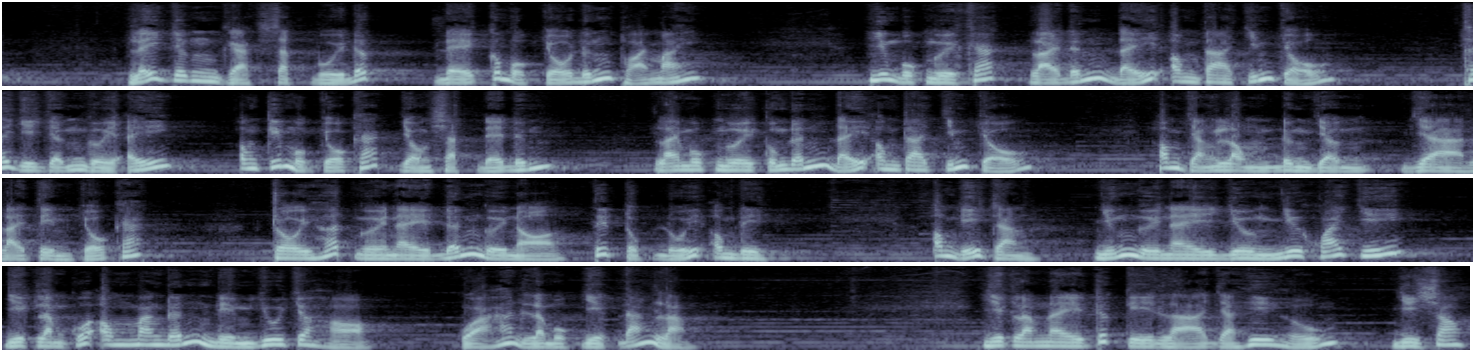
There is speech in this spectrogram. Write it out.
lấy dân gạt sạch bụi đất để có một chỗ đứng thoải mái. Nhưng một người khác lại đến đẩy ông ra chiếm chỗ. Thấy vì giận người ấy, ông kiếm một chỗ khác dọn sạch để đứng. Lại một người cũng đến đẩy ông ra chiếm chỗ. Ông dặn lòng đừng giận và lại tìm chỗ khác. Rồi hết người này đến người nọ tiếp tục đuổi ông đi. Ông nghĩ rằng những người này dường như khoái chí, việc làm của ông mang đến niềm vui cho họ, quả là một việc đáng làm. Việc làm này rất kỳ lạ và hy hữu. Vì sao?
